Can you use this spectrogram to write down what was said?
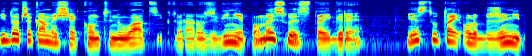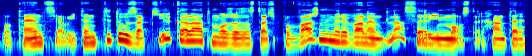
i doczekamy się kontynuacji, która rozwinie pomysły z tej gry. Jest tutaj olbrzymi potencjał i ten tytuł za kilka lat może zostać poważnym rywalem dla serii Monster Hunter.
